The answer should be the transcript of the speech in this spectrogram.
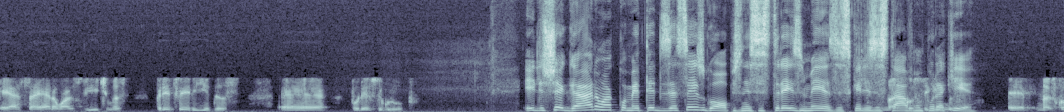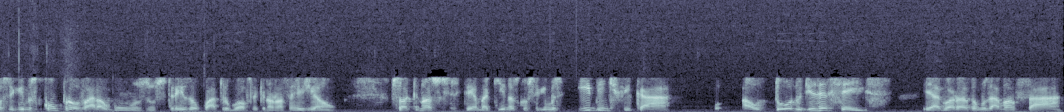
essa eram as vítimas preferidas eh, por esse grupo. Eles chegaram a cometer 16 golpes nesses três meses que eles estavam por aqui? É, nós conseguimos comprovar alguns, uns três ou quatro golpes aqui na nossa região. Só que nosso sistema aqui, nós conseguimos identificar ao todo 16. E agora nós vamos avançar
